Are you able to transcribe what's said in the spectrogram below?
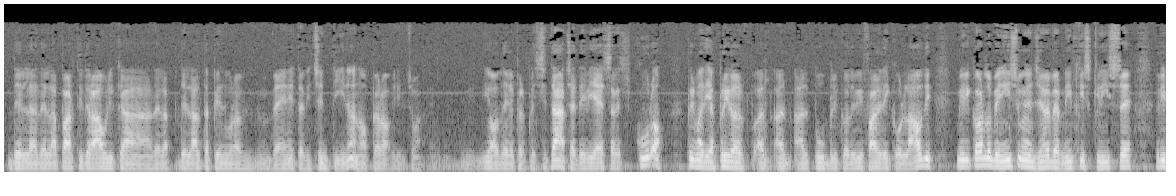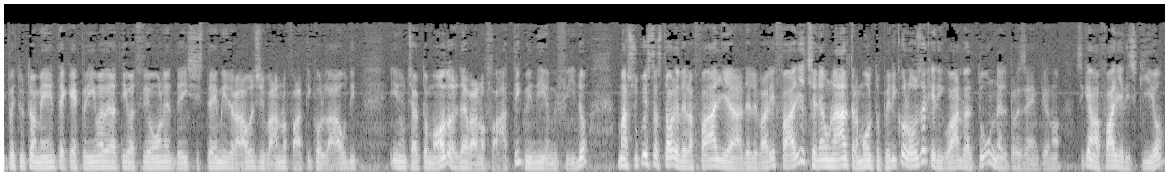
della, della parte idraulica della, dell'alta pianura veneta vicentina no? però insomma io ho delle perplessità cioè devi essere sicuro prima di aprire al, al, al, pubblico, devi fare dei collaudi. Mi ricordo benissimo che l'ingegnere Vernizzi scrisse ripetutamente che prima dell'attivazione dei sistemi idraulici vanno fatti collaudi in un certo modo, li avranno fatti, quindi io mi fido, ma su questa storia della faglia, delle varie faglie, ce n'è un'altra molto pericolosa che riguarda il tunnel, per esempio, no? si chiama faglia di schio,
